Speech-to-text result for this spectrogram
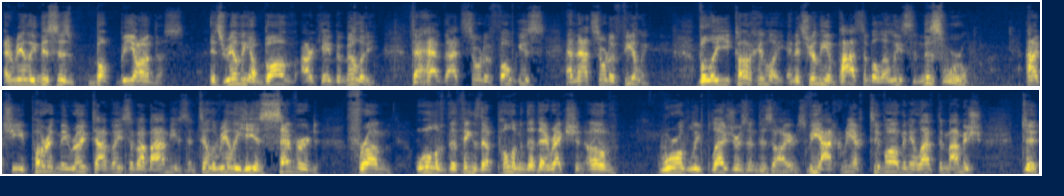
And really, this is beyond us. It's really above our capability to have that sort of focus and that sort of feeling. And it's really impossible, at least in this world, until really he is severed from all of the things that pull him in the direction of worldly pleasures and desires. And he'll have to mamish to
